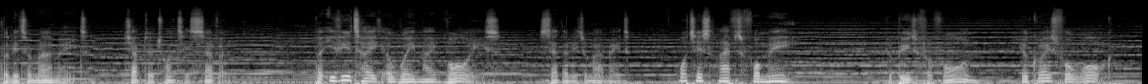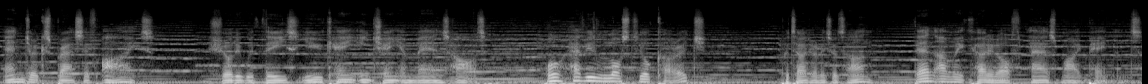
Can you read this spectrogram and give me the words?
The Little Mermaid, Chapter 27. But if you take away my voice, said the Little Mermaid, what is left for me? Your beautiful form, your graceful walk, and your expressive eyes. Surely with these you can enchain a man's heart. Or have you lost your courage? Put out your little tongue, then I will cut it off as my payment.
